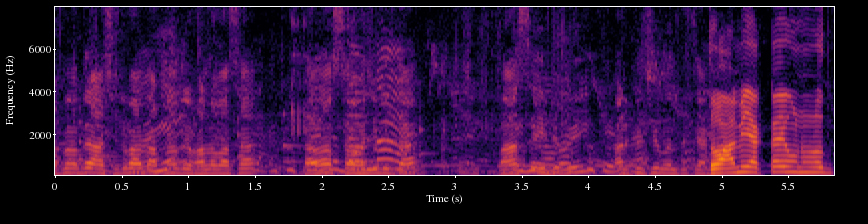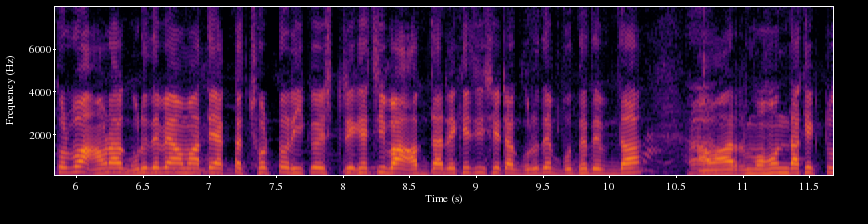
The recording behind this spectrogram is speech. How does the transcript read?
আপনাদের আশীর্বাদ, আপনাদের ভালোবাসা, দাদার সহযোগিতা। বাস এইটুকুই আর কিছু বলতে চাই না। তো আমি একটাই অনুরোধ করব আমরা গুরুদেবে আমাতে একটা ছোট্ট রিকোয়েস্ট রেখেছি বা আবদার রেখেছি সেটা গুরুদেব বুদ্ধদেব দা আমার মোহনদাকে একটু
